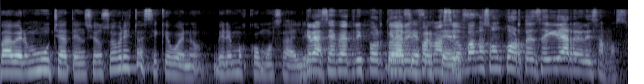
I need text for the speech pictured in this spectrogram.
va a haber mucha atención sobre esto, así que bueno, veremos cómo sale. Gracias Beatriz por toda la información. Vamos a un corte, enseguida regresamos.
